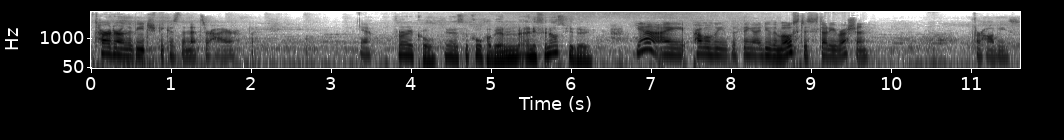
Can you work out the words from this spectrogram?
It's harder on the beach because the nets are higher, but yeah. Very cool. Yeah, it's a cool hobby. And anything else you do? Yeah, I probably the thing I do the most is study Russian for hobbies.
